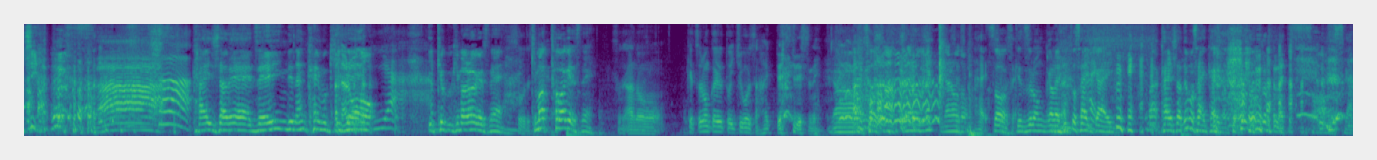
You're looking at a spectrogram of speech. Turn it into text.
位。さあ、さ会社で全員で何回も聞いて、なるほどあいや一曲決まるわけですね。そうですね決まったわけですね。そうねあの結論から言うといちごおじさん入ってないですねああ、そうなるほどね。なるほど。はいそうです。結論から言うと最下位。まあ、会社でも最下位だと。そんなことないですそうですか。あ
